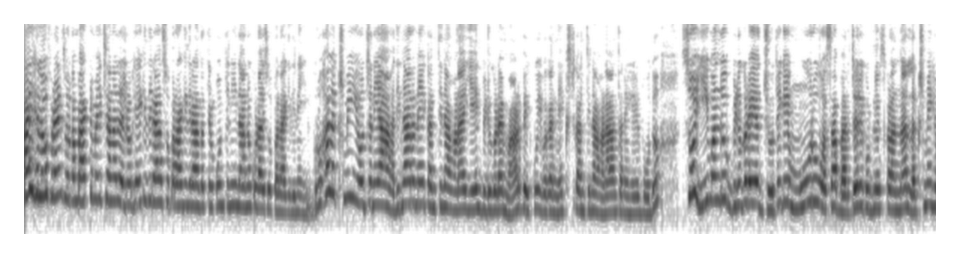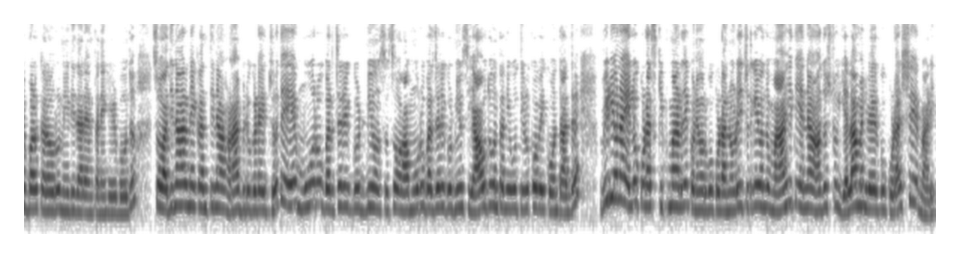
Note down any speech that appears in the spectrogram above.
Hi hello friends welcome back to my channel ಎಲ್ಲರೂ ಹೇಗಿದ್ದೀರಾ? ಸೂಪರ್ ಆಗಿದ್ದೀರಾ ಅಂತ ತಿಳ್ಕೊಂತೀನಿ. ನಾನು ಕೂಡ ಸೂಪರ್ ಆಗಿದ್ದೀನಿ ಗೃಹಲಕ್ಷ್ಮಿ ಯೋಜನೆಯ ಹದಿನಾರನೇ ಕಂತಿನ ಹಣ ಏನು ಬಿಡುಗಡೆ ಮಾಡಬೇಕು? ಇವಾಗ ನೆಕ್ಸ್ಟ್ ಕಂತಿನ ಹಣ ಅಂತಾನೆ ಹೇಳ್ಬೋದು. ಸೊ ಈ ಒಂದು ಬಿಡುಗಡೆಯ ಜೊತೆಗೆ ಮೂರು ಹೊಸ ಭರ್ಜರಿ ಗುಡ್ ನ್ಯೂಸ್ಗಳನ್ನು ಲಕ್ಷ್ಮಿ ಹೆಬ್ಬಾಳ್ಕರ್ ಅವರು ನೀಡಿದ್ದಾರೆ ಅಂತಾನೆ ಹೇಳ್ಬೋದು. ಸೊ ಹದಿನಾರನೇ ಕಂತಿನ ಹಣ ಬಿಡುಗಡೆ ಜೊತೆ ಮೂರು ಭರ್ಜರಿ ಗುಡ್ ನ್ಯೂಸ್ ಸೊ ಆ ಮೂರು ಭರ್ಜರಿ ಗುಡ್ ನ್ಯೂಸ್ ಯಾವುದು ಅಂತ ನೀವು ತಿಳ್ಕೋಬೇಕು ಅಂತ ಅಂದ್ರೆ ವಿಡಿಯೋನ ಎಲ್ಲೂ ಕೂಡ ಸ್ಕಿಪ್ ಮಾಡದೆ ಕೊನೆವರೆಗೂ ಕೂಡ ನೋಡಿ. ಜೊತೆಗೆ ಒಂದು ಮಾಹಿತಿಯನ್ನ ಆದಷ್ಟು ಎಲ್ಲ ಮಹಿಳೆಯರಿಗೂ ಕೂಡ ಶೇರ್ ಮಾಡಿ.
